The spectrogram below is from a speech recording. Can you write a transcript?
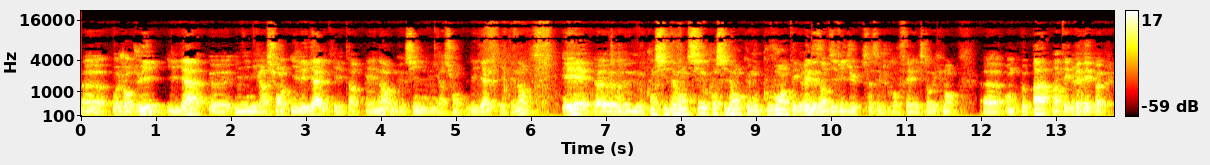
Euh, Aujourd'hui, il y a euh, une immigration illégale qui est énorme, mais aussi une immigration légale qui est énorme. Et euh, nous considérons, si nous considérons que nous pouvons intégrer des individus, ça c'est toujours fait historiquement, euh, on ne peut pas intégrer des peuples.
